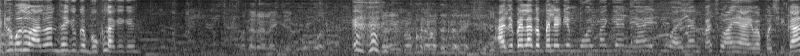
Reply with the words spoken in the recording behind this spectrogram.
એટલું બધું હાલવાનું થઈ ગયું કે ભૂખ લાગી ગઈ? વધારે લાગી ગયું over. શરીર પ્રમાણે વધારે લાગી ગયું. આજે પહેલા તો પેલેડિયમ મોલમાં ગયા ત્યાં એટલું આયલા ને પાછું અહીંયા આવ્યા પછી કા?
